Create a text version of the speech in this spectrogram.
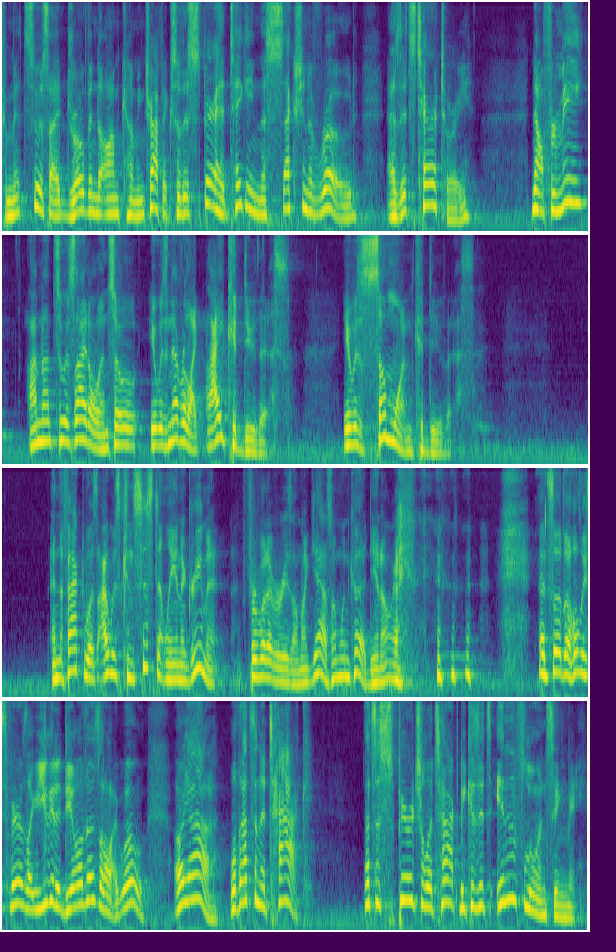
commit suicide, drove into oncoming traffic. So this spirit had taken this section of road as its territory. Now, for me, I'm not suicidal, and so it was never like I could do this. It was someone could do this. And the fact was, I was consistently in agreement for whatever reason. I'm like, yeah, someone could, you know, and so the Holy Spirit was like, Are you going to deal with this? And I'm like, Whoa, oh yeah. Well, that's an attack. That's a spiritual attack because it's influencing me.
